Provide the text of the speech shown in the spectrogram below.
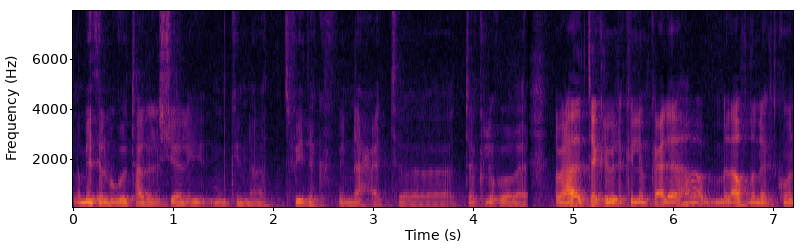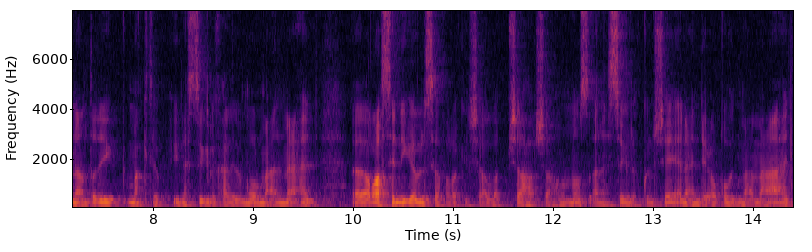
مثل ما قلت هذه الأشياء اللي ممكن تفيدك في ناحية آه، التكلفة وغيره. طبعا هذه التكلفة اللي أكلمك عليها الأفضل إنك تكون عن طريق مكتب ينسق لك هذه الأمور مع المعهد آه، راسلني قبل سفرك إن شاء الله بشهر شهر ونص أنا أنسق لك كل شيء أنا عندي عقود مع معاهد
